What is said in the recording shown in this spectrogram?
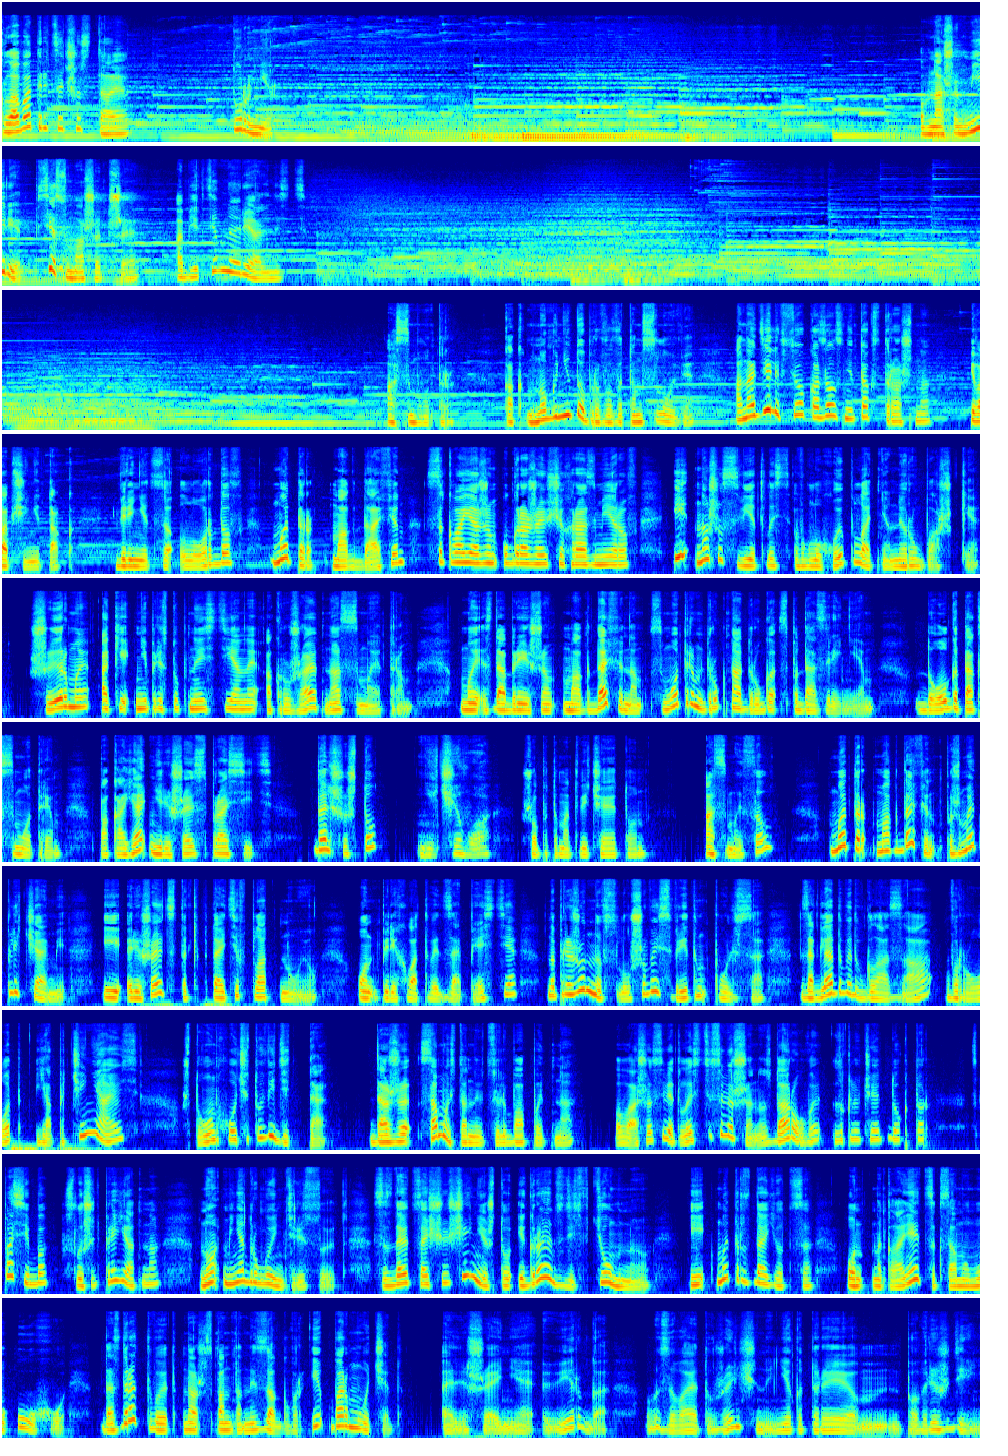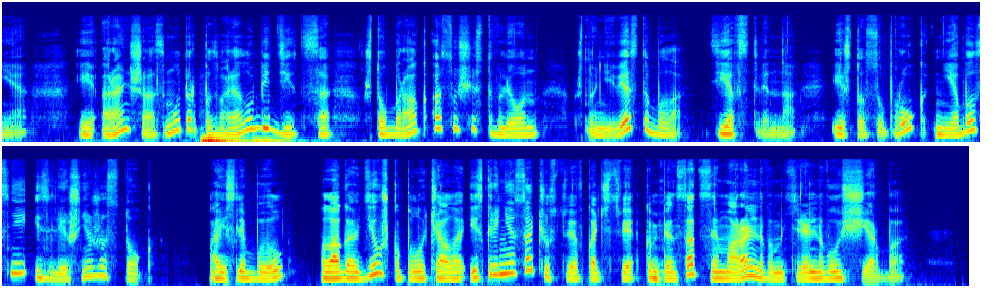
Глава 36. Турнир. В нашем мире все сумасшедшие. Объективная реальность. Осмотр. Как много недоброго в этом слове. А на деле все оказалось не так страшно – и вообще не так. Вереница лордов, мэтр Макдаффин с саквояжем угрожающих размеров и наша светлость в глухой полотняной рубашке. Ширмы, аки неприступные стены, окружают нас с мэтром. Мы с добрейшим Макдаффином смотрим друг на друга с подозрением. Долго так смотрим, пока я не решаюсь спросить. «Дальше что?» «Ничего», — шепотом отвечает он. «А смысл?» Мэтр Макдаффин пожимает плечами и решается таки подойти вплотную. Он перехватывает запястье, напряженно вслушиваясь в ритм пульса, заглядывает в глаза, в рот. Я подчиняюсь. Что он хочет увидеть-то? Даже самой становится любопытно. «Ваша светлость совершенно здоровы», – заключает доктор. «Спасибо, слышать приятно. Но меня другое интересует. Создается ощущение, что играют здесь в темную. И мэтр сдается – он наклоняется к самому уху, да здравствует наш спонтанный заговор и бормочет. Лишение вирга вызывает у женщины некоторые повреждения. И раньше осмотр позволял убедиться, что брак осуществлен, что невеста была девственна и что супруг не был с ней излишне жесток. А если был, Полагаю, девушка получала искреннее сочувствие в качестве компенсации морального и материального ущерба.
